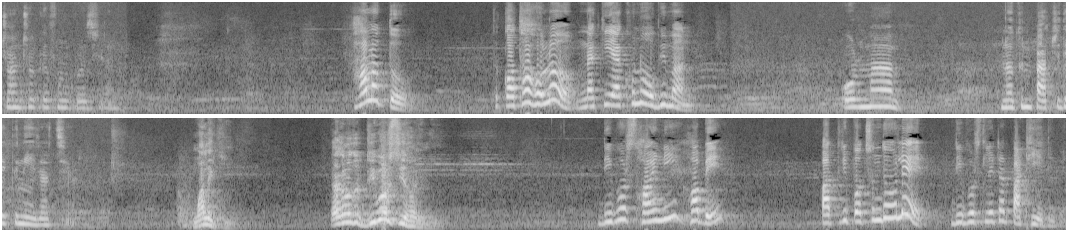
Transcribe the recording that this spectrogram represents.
চঞ্চলকে ফোন করেছিলাম। ভালো তো। তো কথা হলো নাকি এখনও অভিমান? ওর মা নতুন পাত্রী দেখতে নিয়ে যাচ্ছে। মানে কি? এখনও তো ডিভোর্সই হয়নি। ডিভোর্স হয়নি হবে। পাত্রী পছন্দ হলে ডিভোর্স লেটার পাঠিয়ে দিবে।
